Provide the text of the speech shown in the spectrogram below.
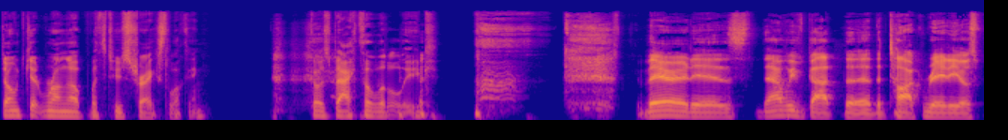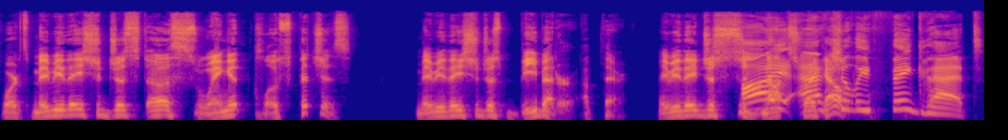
Don't get rung up with two strikes looking. Goes back to Little League. there it is now we've got the the talk radio sports maybe they should just uh swing at close pitches maybe they should just be better up there maybe they just should I not strike out actually think that.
